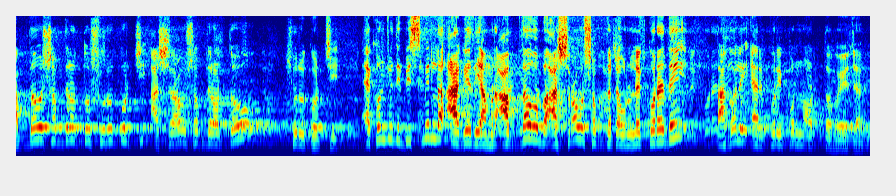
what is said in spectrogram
আবদাউ শব্দের অর্থ শুরু করছি আশরাও শব্দের অর্থ শুরু করছি। এখন যদি বিসমিল্লা আগে দিয়ে আমরা আবদাউ বা আশরাও শব্দটা উল্লেখ করে দেই, তাহলে এর পরিপূর্ণ অর্থ হয়ে যাবে।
